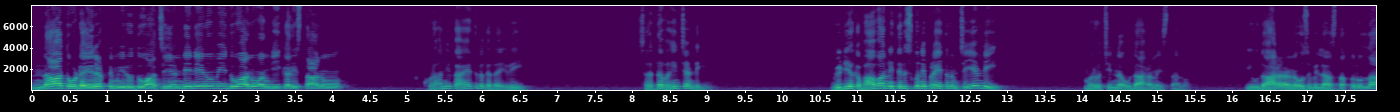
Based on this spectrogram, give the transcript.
నాతో డైరెక్ట్ మీరు దువా చేయండి నేను మీ దువాను అంగీకరిస్తాను. ఖురాన్ యొక్క ఆయతులు కదా ఇవి. శ్రద్ధ వహించండి. వీటి యొక్క భావాన్ని తెలుసుకునే ప్రయత్నం చేయండి. మరో చిన్న ఉదాహరణ ఇస్తాను. ఈ ఉదాహరణ నౌజుబిల్లా అస్తఫరుల్లా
